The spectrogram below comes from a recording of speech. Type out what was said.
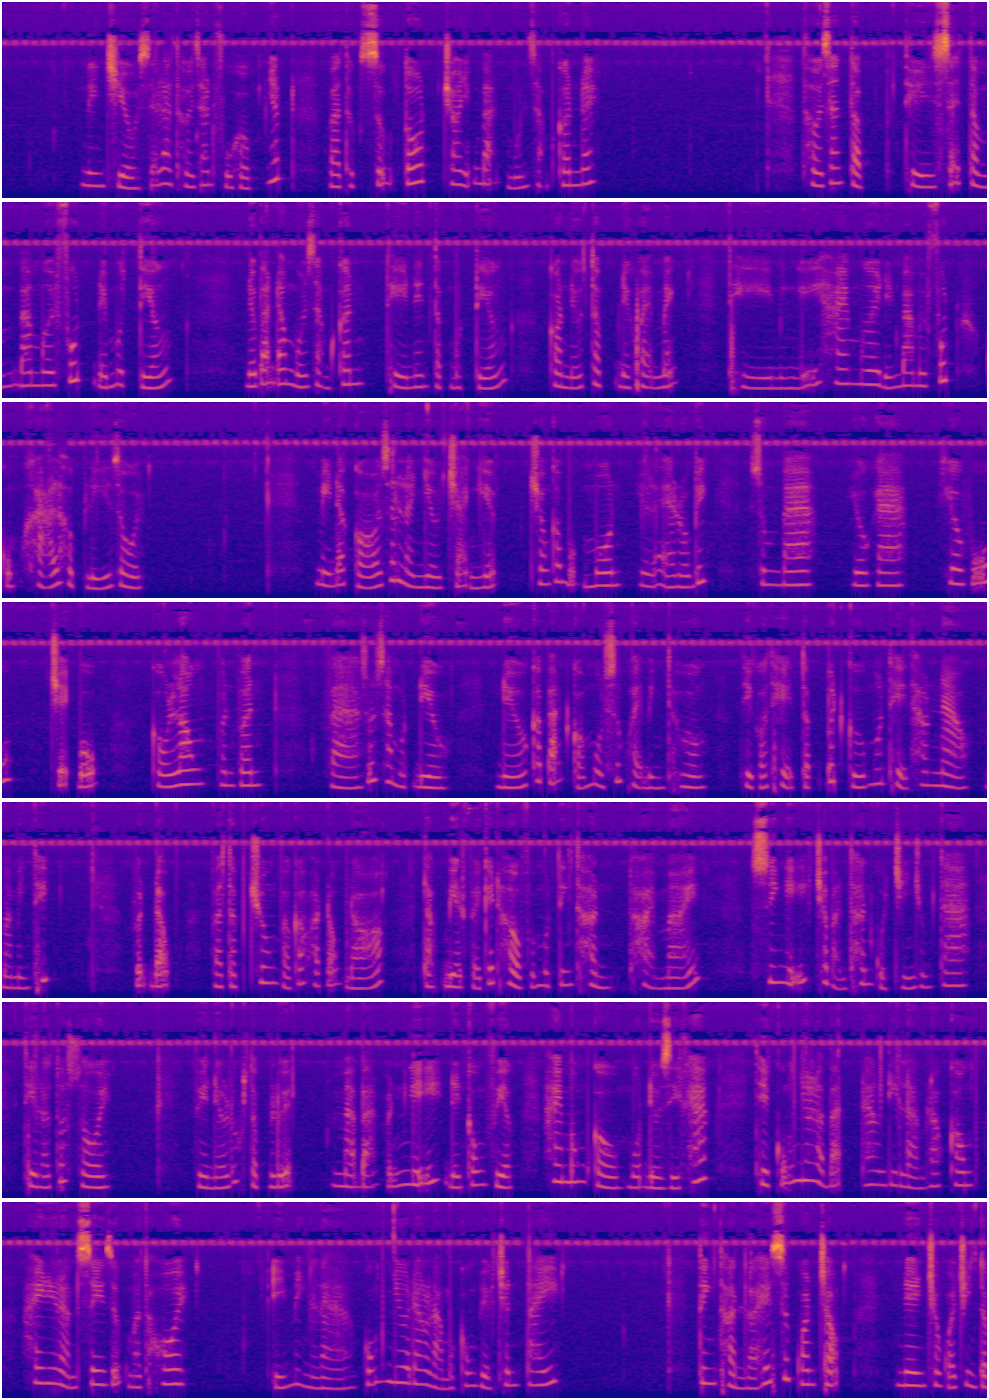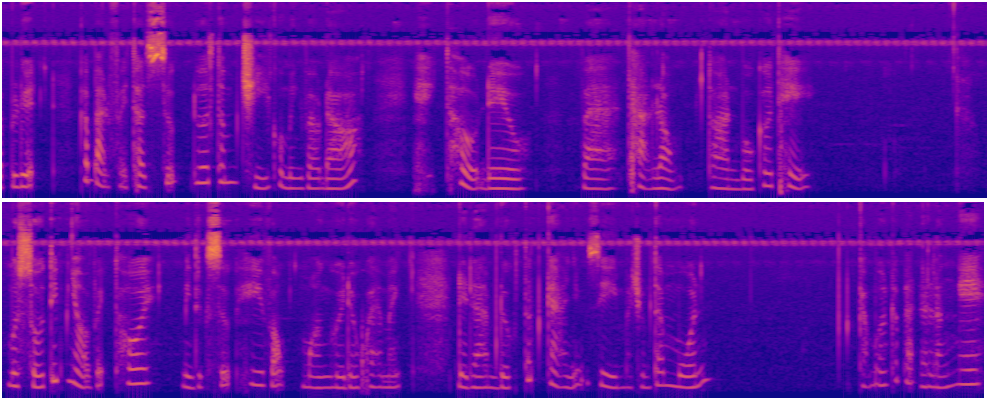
Nên chiều sẽ là thời gian phù hợp nhất và thực sự tốt cho những bạn muốn giảm cân đấy. Thời gian tập thì sẽ tầm 30 phút đến 1 tiếng. Nếu bạn đang muốn giảm cân thì nên tập 1 tiếng, còn nếu tập để khỏe mạnh thì mình nghĩ 20 đến 30 phút cũng khá là hợp lý rồi. Mình đã có rất là nhiều trải nghiệm trong các bộ môn như là aerobic, zumba, yoga, khiêu vũ, chạy bộ, cầu lông, vân vân. Và rút ra một điều, nếu các bạn có một sức khỏe bình thường thì có thể tập bất cứ môn thể thao nào mà mình thích. Vận động và tập trung vào các hoạt động đó, đặc biệt phải kết hợp với một tinh thần thoải mái, suy nghĩ cho bản thân của chính chúng ta thì là tốt rồi. Vì nếu lúc tập luyện mà bạn vẫn nghĩ đến công việc hay mong cầu một điều gì khác thì cũng như là bạn đang đi làm lao công hay đi làm xây dựng mà thôi. Ý mình là cũng như đang làm một công việc chân tay. Tinh thần là hết sức quan trọng nên trong quá trình tập luyện các bạn phải thật sự đưa tâm trí của mình vào đó, hít thở đều và thả lỏng toàn bộ cơ thể. Một số tip nhỏ vậy thôi, mình thực sự hy vọng mọi người đều khỏe mạnh để làm được tất cả những gì mà chúng ta muốn. Cảm ơn các bạn đã lắng nghe.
